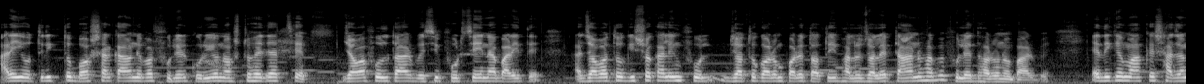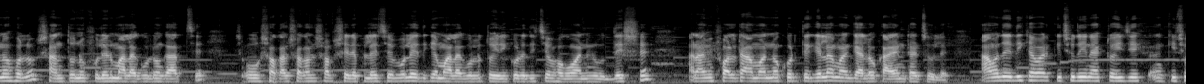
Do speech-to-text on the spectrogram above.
আর এই অতিরিক্ত বর্ষার কারণে এবার ফুলের কুড়িও নষ্ট হয়ে যাচ্ছে। জবা ফুল তো আর বেশি ফুটছেই না বাড়িতে। আর জবা তো গ্রীষ্মকালীন ফুল, যত গরম পড়ে ততই ভালো জলের টান হবে, ফুলের ধরনও বাড়বে। এদিকে মাকে সাজানো হলো, শান্তনু ফুলের মালাগুলো গাচ্ছে, ও সকাল সকাল সব সেরে ফেলেছে বলে এদিকে মালাগুলো তৈরি করে দিচ্ছে ভগবানের উদ্দেশ্যে। আর আমি ফলটা আমান্য করতে গেলাম, আর গেল কারেন্টটা চলে। আমাদের এদিকে আবার কিছুদিন একটা ওই যে কিছু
